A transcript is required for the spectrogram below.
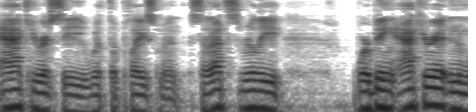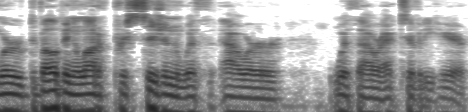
accuracy with the placement. So that's really, we're being accurate and we're developing a lot of precision with our, with our activity here.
